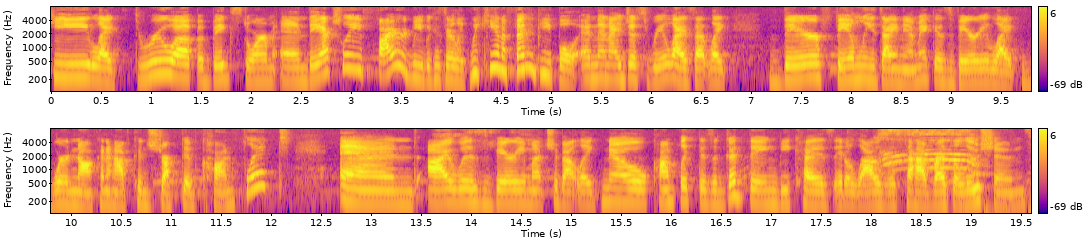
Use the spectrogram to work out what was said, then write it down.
he like threw up a big storm and they actually fired me because they're like, We can't offend people. And then I just realized that, like, their family dynamic is very like, We're not going to have constructive conflict and I was very much about like, no, conflict is a good thing because it allows us to have resolutions.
